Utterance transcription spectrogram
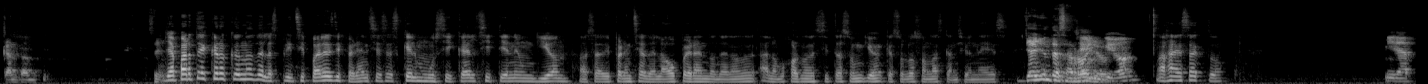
cantando. Sí. Y aparte creo que una de las principales diferencias es que el musical sí tiene un guion, o sea, a diferencia de la ópera en donde no- a lo mejor no necesitas un guion, que solo son las canciones. Ya hay un Sí, hay desarrollo. un guion. Ajá, exacto. Mira,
